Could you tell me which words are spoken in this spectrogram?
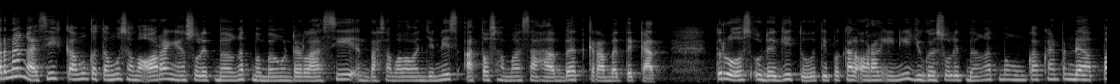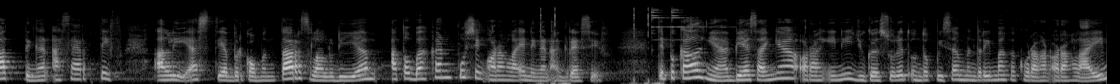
Pernah nggak sih kamu ketemu sama orang yang sulit banget membangun relasi entah sama lawan jenis atau sama sahabat kerabat dekat? Terus udah gitu, tipikal orang ini juga sulit banget mengungkapkan pendapat dengan asertif, alias tiap berkomentar selalu diam atau bahkan pusing orang lain dengan agresif. Tipikalnya biasanya orang ini juga sulit untuk bisa menerima kekurangan orang lain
